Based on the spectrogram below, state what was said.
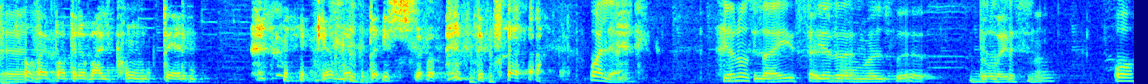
Eh, Ele vai para o trabalho com um termo que a mãe deixou. olha, eu não sei se é As de, bombas de. Do não sei leite, se- não? Oh,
